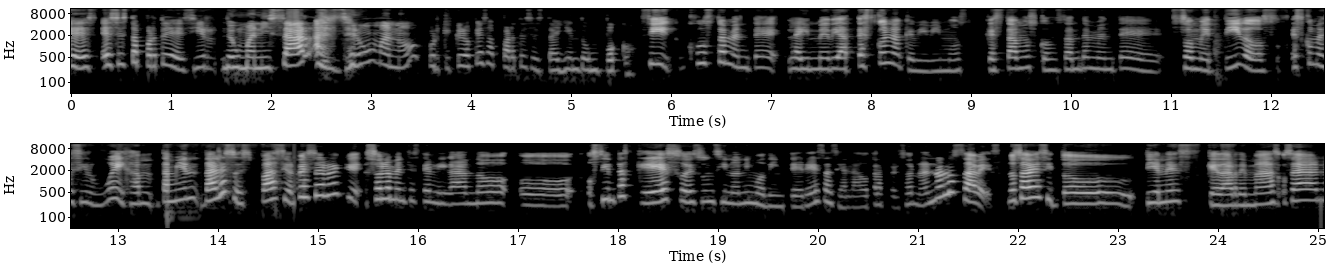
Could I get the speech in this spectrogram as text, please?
Es, es esta parte de decir, de humanizar al ser humano, porque creo que esa parte se está yendo un poco. Sí, justamente la inmediatez con la que vivimos, que estamos constantemente sometidos, es como decir, güey, también dale su espacio, a pesar de que solamente estén ligando o, o sientas que eso es un sinónimo de interés hacia la otra persona, no lo sabes, no sabes si tú tienes que dar de más, o sea,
